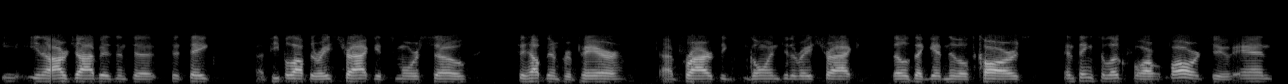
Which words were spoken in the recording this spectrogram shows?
you know our job isn't to to take uh, people off the racetrack. It's more so to help them prepare uh, prior to going to the racetrack. Those that get into those cars and things to look for, forward to. And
